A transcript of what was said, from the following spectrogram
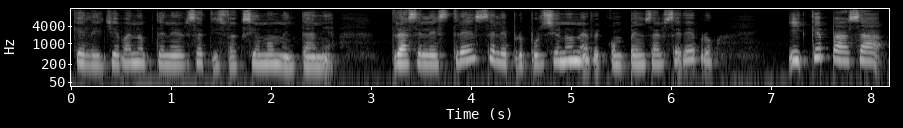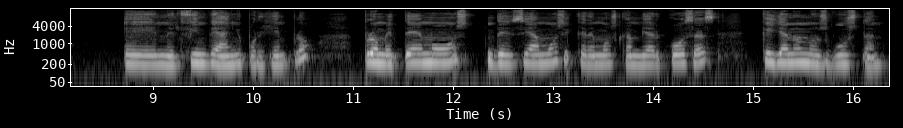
que le llevan a obtener satisfacción momentánea. Tras el estrés se le proporciona una recompensa al cerebro. ¿Y qué pasa en el fin de año, por ejemplo? Prometemos, deseamos y queremos cambiar cosas que ya no nos gustan,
